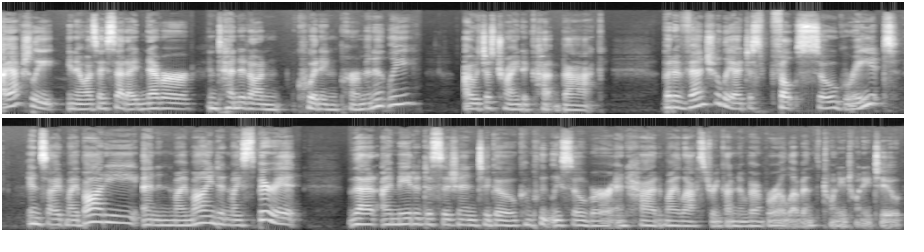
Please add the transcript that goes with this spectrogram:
I actually, you know, as I said, I'd never intended on quitting permanently. I was just trying to cut back. But eventually, I just felt so great inside my body and in my mind and my spirit that I made a decision to go completely sober and had my last drink on November 11th, 2022.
